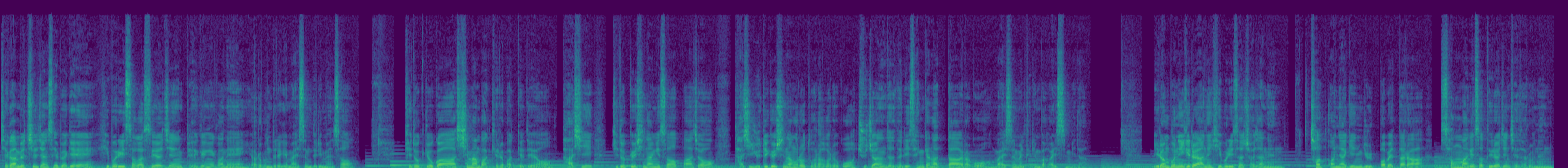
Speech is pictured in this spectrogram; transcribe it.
제가 며칠 전 새벽에 히브리서가 쓰여진 배경에 관해 여러분들에게 말씀드리면서 기독교가 심한 박해를 받게 되어 다시 기독교 신앙에서 빠져 다시 유대교 신앙으로 돌아가려고 주저하는 자들이 생겨났다라고 말씀을 드린 바가 있습니다. 이런 분위기를 아는 히브리서 저자는 첫 언약인 율법에 따라 성막에서 드려진 제사로는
